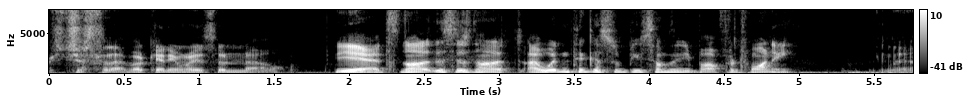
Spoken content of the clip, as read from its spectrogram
just for that book anyway. So no, Yeah, it's not. This is not. I wouldn't think this would be something you bought for twenty. yeah.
